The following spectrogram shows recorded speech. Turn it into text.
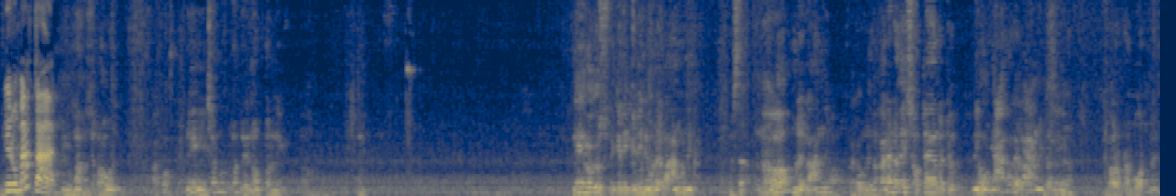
di rumah kan Di rumah setahun. Apa? Nih, kan ada nonton nih. Nih, bagus. Ini kini udah lang nih. Masa Oh, udah lang. Makanya ada hotel itu. Dia mau nyangka udah lang nih. Baru rabot nih.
